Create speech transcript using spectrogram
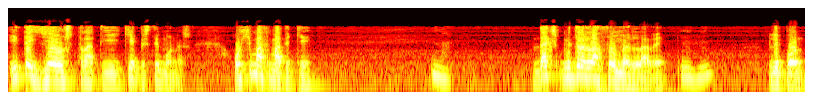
είτε γεωστρατηγικοί επιστήμονες, όχι μαθηματικοί. Ναι. Εντάξει, μην τρελαθούμε δηλαδή. Μμμ. Λοιπόν,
